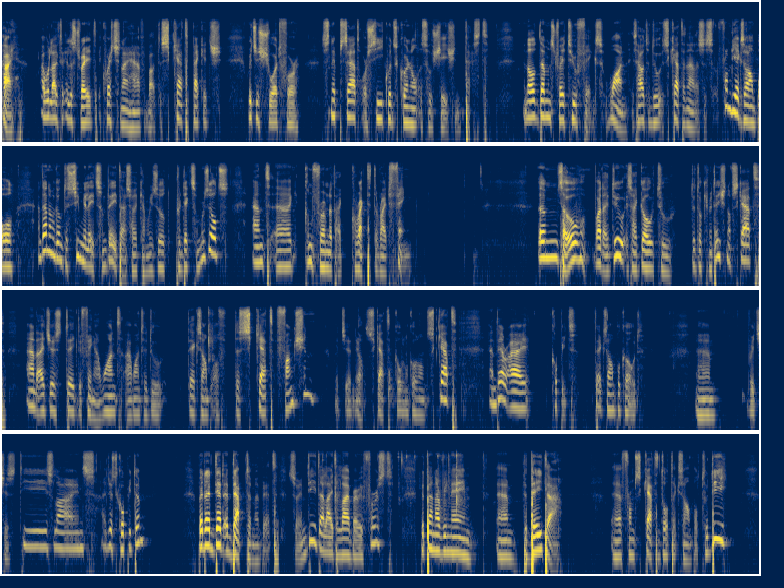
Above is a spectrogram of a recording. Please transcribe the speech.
Hi, I would like to illustrate a question I have about the SKAT package, which is short for SNP-set or Sequence Kernel Association Test. And I'll demonstrate two things. One is how to do a SKAT analysis from the example, and then I'm going to simulate some data so I can result, predict some results and uh, confirm that I corrected the right thing. Um, so what I do is I go to the documentation of SKAT and I just take the thing I want. I want to do the example of the SKAT function, which is uh, SKAT colon colon SKAT, and there I copied the example code, um, which is these lines. I just copied them, but I did adapt them a bit. So indeed I like the library first, but then I rename um, the data uh, from SKAT.example to d.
